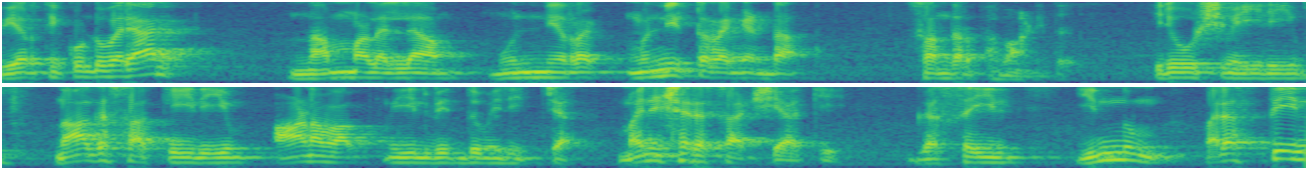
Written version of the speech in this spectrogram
ഉയർത്തിക്കൊണ്ടുവരാൻ നമ്മളെല്ലാം മുന്നിറ മുന്നിട്ടിറങ്ങേണ്ട സന്ദർഭമാണിത്. ഹിരോഷിമയിലെയും നാഗസാക്കിയിലെയും ആണവാഗ്നിയിൽ വെന്തുമരിച്ച മനുഷ്യരെ സാക്ഷിയാക്കി ഗസയിൽ ഇന്നും പലസ്തീൻ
